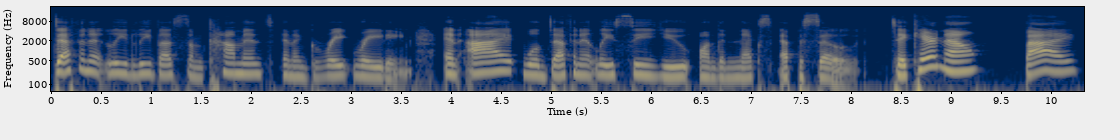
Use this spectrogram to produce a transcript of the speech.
definitely leave us some comments and a great rating. And I will definitely see you on the next episode. Take care now. Bye.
